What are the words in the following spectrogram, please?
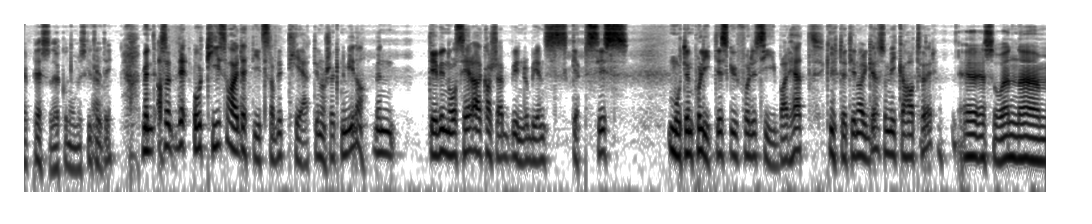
mm. pressede økonomiske tider. Ja. Men altså, over tid så har dette gitt stabilitet i norsk økonomi. da, men det vi nå ser, er kanskje begynner å bli en skepsis mot en politisk uforutsigbarhet knyttet til Norge, som vi ikke har hatt før? Jeg så en um,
